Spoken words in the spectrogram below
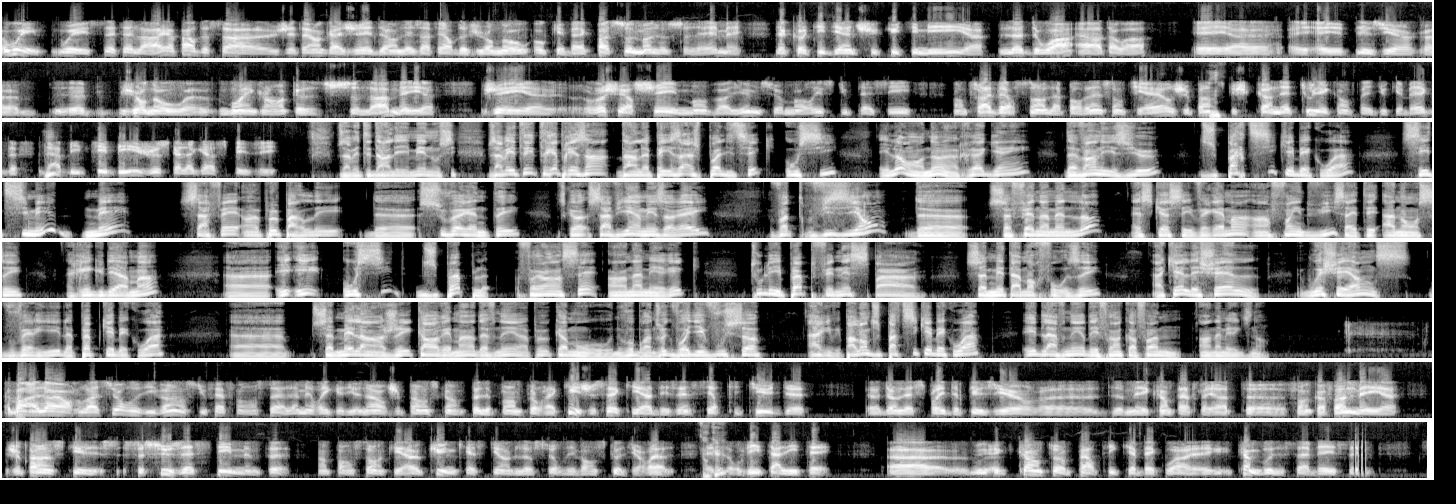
Oui, oui, c'était là. Et à part de ça, j'étais engagé dans les affaires de journaux au Québec, pas seulement le Soleil, mais le quotidien de Chicoutimi, euh, Le Doigt à Ottawa et, euh, et, plusieurs euh, euh, journaux moins grands que cela, mais j'ai recherché mon volume sur Maurice Duplessis en traversant la province entière. Je pense que je connais tous les contrées du Québec, d'Abitibi jusqu'à la Gaspésie. Vous avez été dans les mines aussi. Vous avez été très présent dans le paysage politique aussi. Et là, on a un regain devant les yeux du Parti québécois. C'est timide, mais ça fait un peu parler de souveraineté. En tout cas, ça vient à mes oreilles. Votre vision de ce phénomène-là, est-ce que c'est vraiment en fin de vie? Ça a été annoncé régulièrement. Euh, et, et aussi du peuple français en Amérique. Tous les peuples finissent par se métamorphoser. À quelle échelle ou échéance vous verriez le peuple québécois euh, se mélanger carrément, devenir un peu comme au Nouveau-Brunswick? Voyez-vous ça arriver? Parlons du Parti québécois et de l'avenir des francophones en Amérique du Nord. Bon, alors, la survivance du fait français à l'Amérique du Nord, je pense qu'on peut le prendre pour acquis. Je sais qu'il y a des incertitudes euh, dans l'esprit de plusieurs euh, de mes compatriotes francophones, mais je pense qu'ils se sous-estiment un peu en pensant qu'il n'y a aucune question de leur survivance culturelle et de leur vitalité. Euh, quant au Parti québécois, comme vous le savez, c'est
